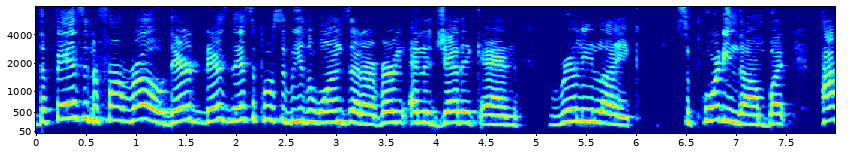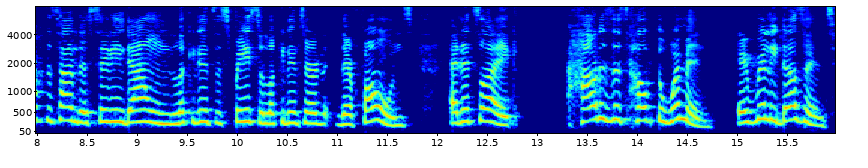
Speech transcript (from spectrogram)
the fans in the front row, they're, they're, they're supposed to be the ones that are very energetic and really like supporting them. But half the time they're sitting down looking into space or looking into their phones. And it's like, how does this help the women? It really doesn't.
